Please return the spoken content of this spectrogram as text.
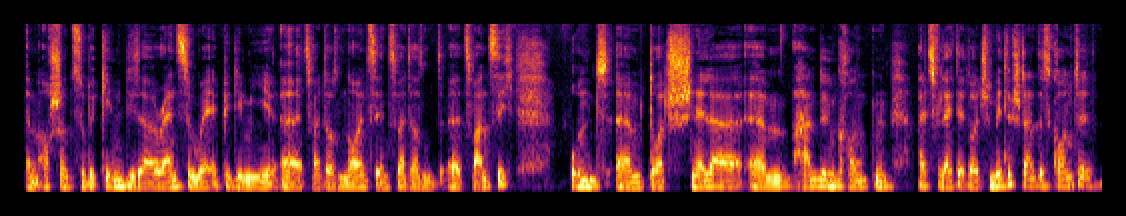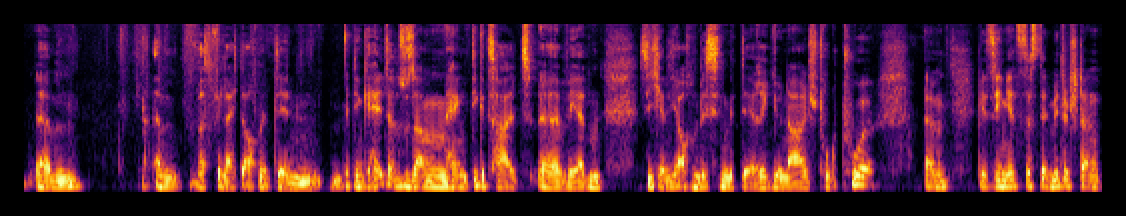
ähm, auch schon zu Beginn dieser Ransomware-Epidemie äh, 2019, 2020 und ähm, dort schneller ähm, handeln konnten, als vielleicht der deutsche Mittelstand es konnte. Ähm, ähm, was vielleicht auch mit den, mit den Gehältern zusammenhängt, die gezahlt äh, werden, sicherlich auch ein bisschen mit der regionalen Struktur. Ähm, wir sehen jetzt, dass der Mittelstand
